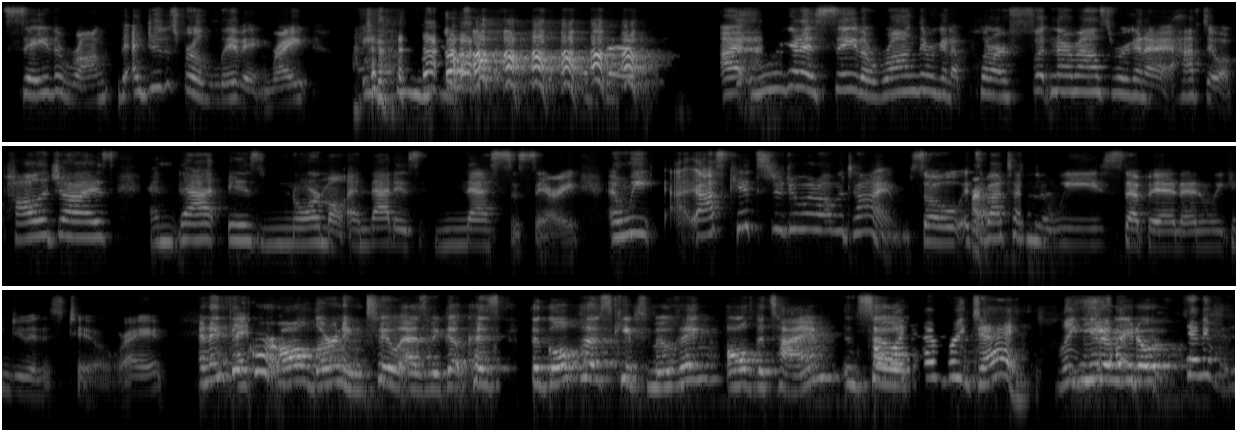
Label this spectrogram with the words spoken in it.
say the wrong i do this for a living right I, we're going to say the wrong thing. We're going to put our foot in our mouths. We're going to have to apologize. And that is normal and that is necessary. And we ask kids to do it all the time. So it's right. about time that we step in and we can do this too, right? And I think I, we're all learning too as we go because the goalpost keeps moving all the time. And so, like every day, like, you, you know, you know, can't even,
